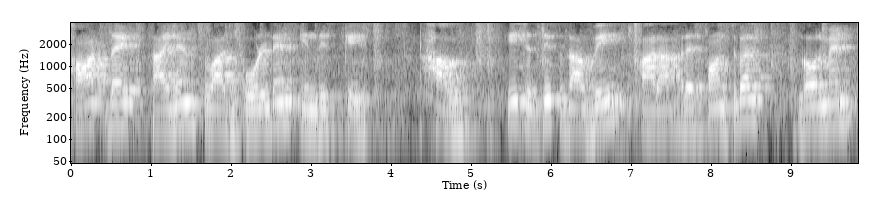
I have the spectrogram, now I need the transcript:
thought that silence was golden in this case. How is this the way for a responsible government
